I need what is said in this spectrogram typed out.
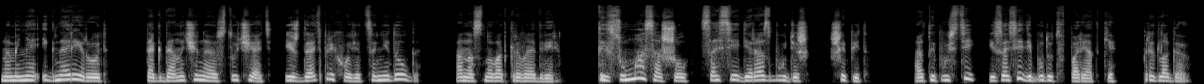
но меня игнорируют. Тогда начинаю стучать, и ждать приходится недолго. Она снова открывает дверь. «Ты с ума сошел? Соседей разбудишь!» — шипит. «А ты пусти, и соседи будут в порядке», — предлагаю.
